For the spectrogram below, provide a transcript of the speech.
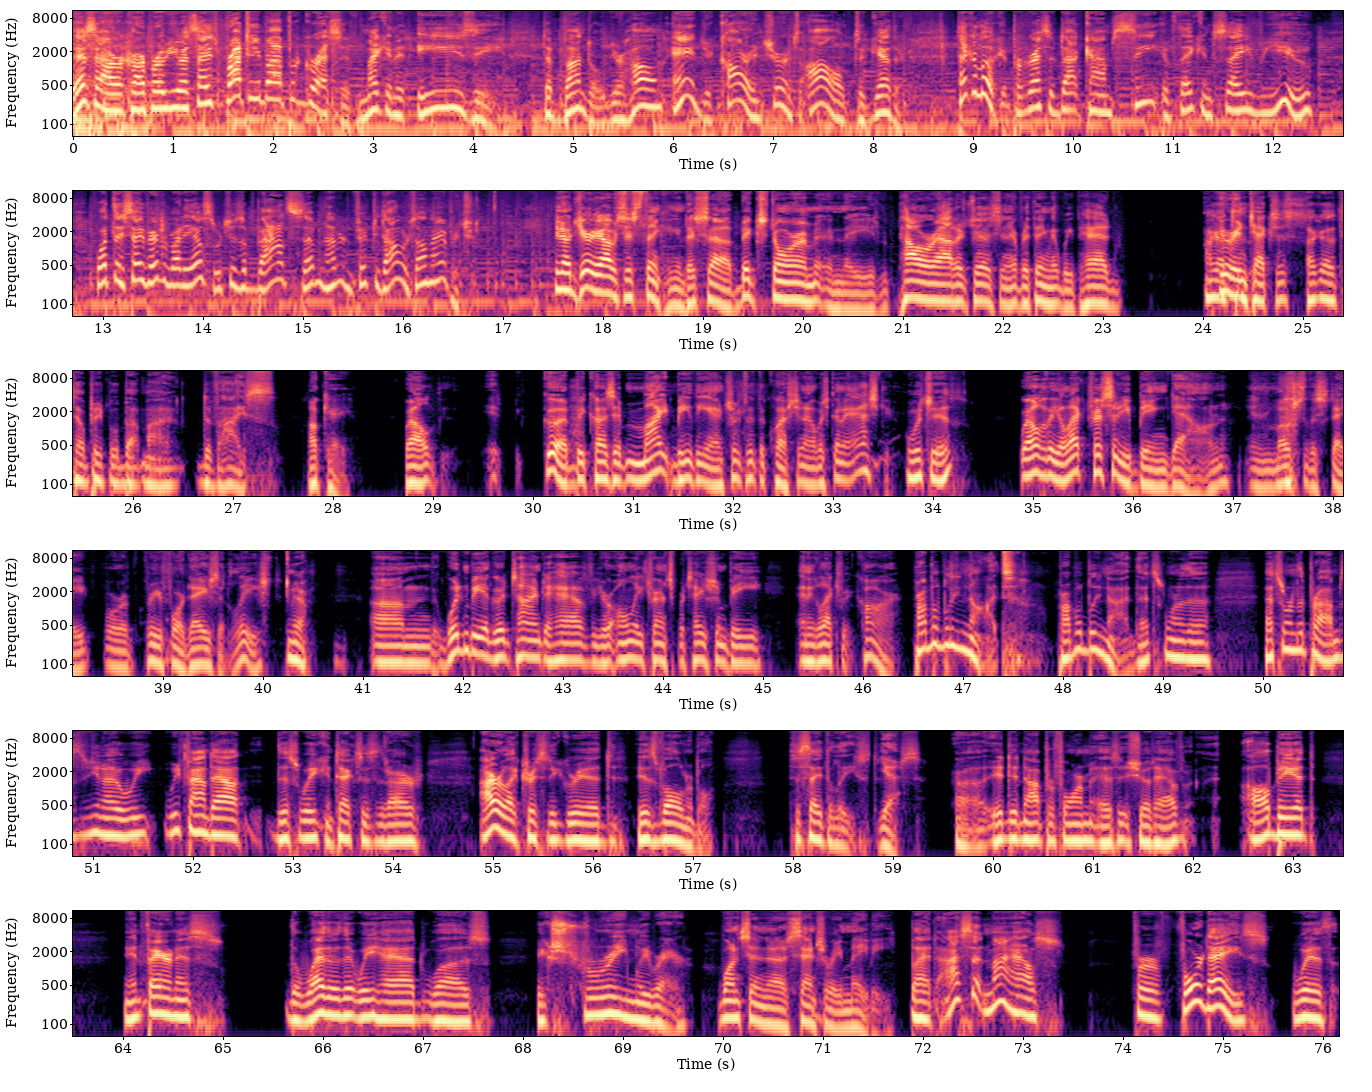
This hour, CarPro USA is brought to you by Progressive, making it easy to bundle your home and your car insurance all together. Take a look at progressive.com, see if they can save you what they save everybody else, which is about $750 on average. You know, Jerry, I was just thinking this uh, big storm and the power outages and everything that we've had I got, here to, in Texas. I got to tell people about my device. Okay. Well, good because it might be the answer to the question I was going to ask you. Which is? Well, the electricity being down in most of the state for three or four days at least, Yeah. um, wouldn't be a good time to have your only transportation be an electric car. Probably not. Probably not. That's one of the that's one of the problems. You know, we we found out this week in Texas that our our electricity grid is vulnerable, to say the least. Yes. Uh, it did not perform as it should have, albeit, in fairness, the weather that we had was extremely rare. Once in a century, maybe. But I sat in my house for four days with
